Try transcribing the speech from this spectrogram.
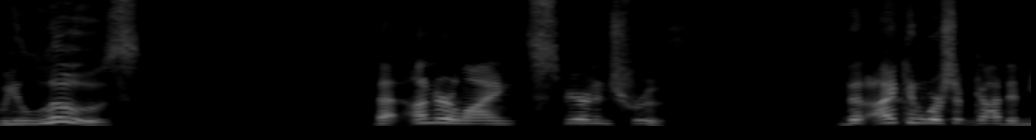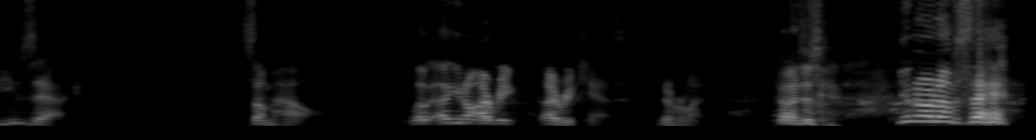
we lose that underlying spirit and truth. That I can worship God to music somehow. Uh, you know, I, re- I recant. Never mind. No, just, you know what I'm saying?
